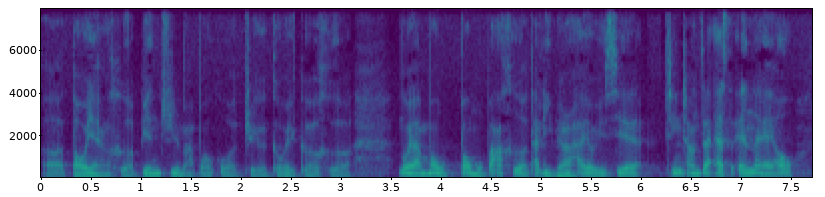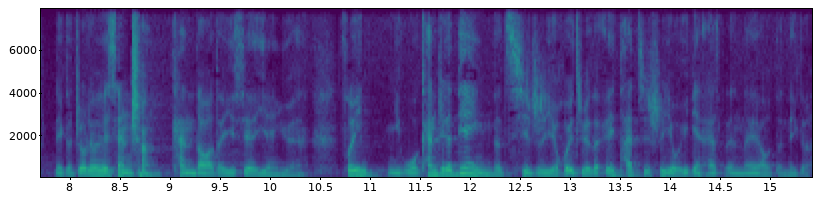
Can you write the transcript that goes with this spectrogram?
呃导演和编剧嘛，包括这个格韦格和诺亚鲍鲍姆巴赫，它里边还有一些经常在 S N L 那个周六夜现场 看到的一些演员，所以你我看这个电影的气质也会觉得，哎，它其实有一点 S N L 的那个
